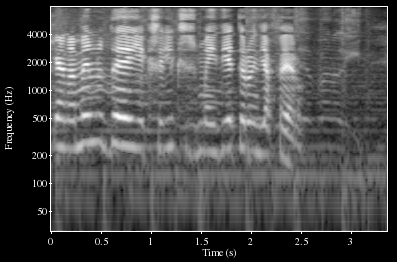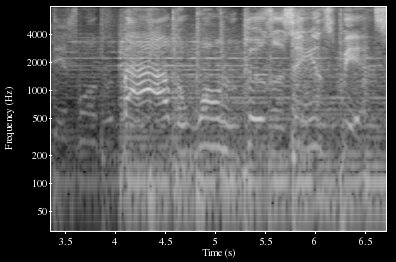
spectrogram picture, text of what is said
και αναμένονται οι εξελίξεις με ιδιαίτερο ενδιαφέρον. fits.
